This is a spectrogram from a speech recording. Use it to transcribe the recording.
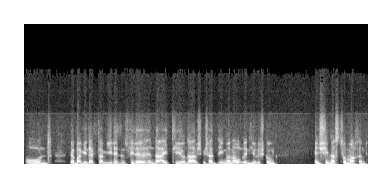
Und ja, bei mir in der Familie sind viele in der IT und da habe ich mich halt irgendwann auch in die Richtung entschieden, das zu machen.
